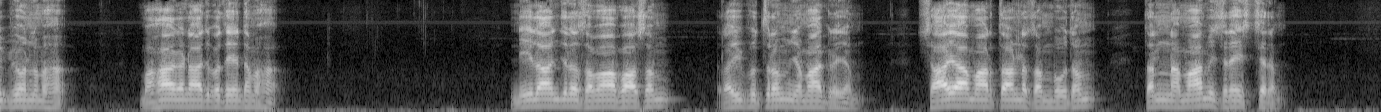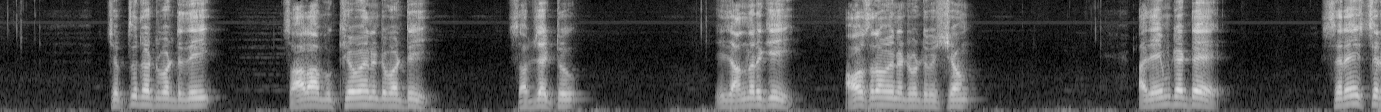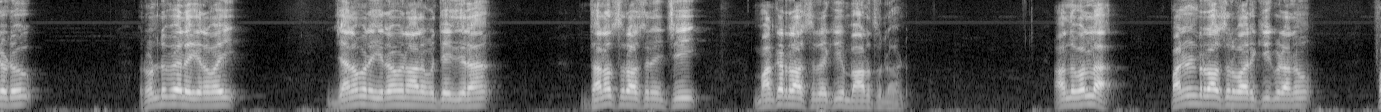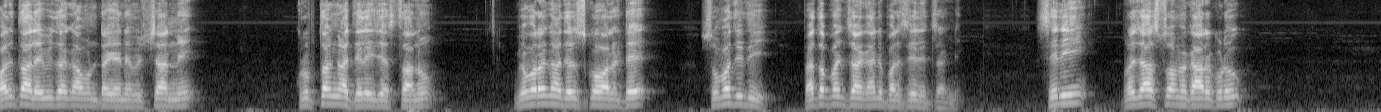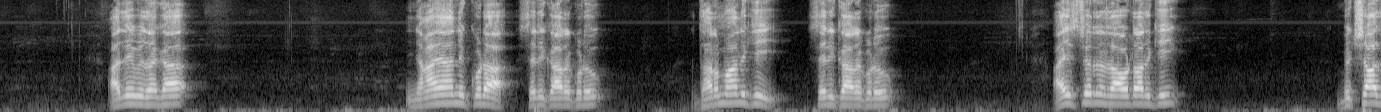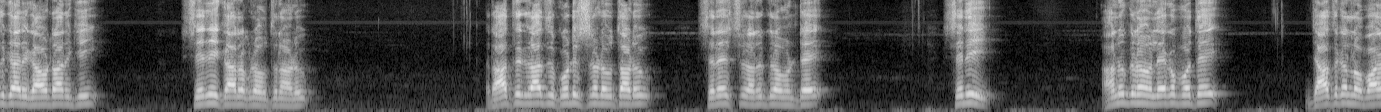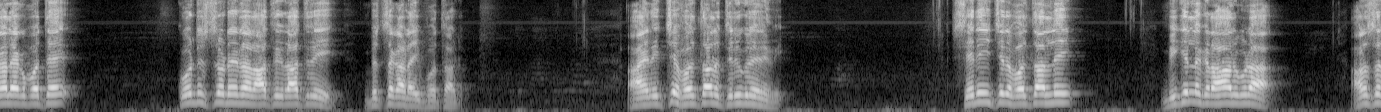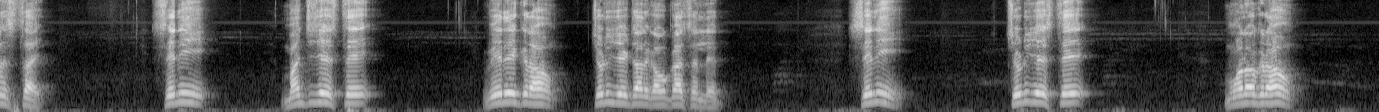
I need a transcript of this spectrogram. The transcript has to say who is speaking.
Speaker 1: గురుభ్యో నమ. మహాగణాధిపతే నమ. నీలాంజల సమాభాసం రవిపుత్రం యమాగ్రయం. ఛాయామార్తాండ సంభూతం తన్నమామి శ్రేశ్చరం చెప్తున్నటువంటిది చాలా ముఖ్యమైనటువంటి సబ్జెక్టు. ఇది అందరికీ అవసరమైనటువంటి విషయం. అదేమిటంటే శనేశ్వరుడు రెండు వేల ఇరవై జనవరి ఇరవై నాలుగవ తేదీన ధనుసు రాశి నుంచి మకర రాశిలోకి మారుతున్నాడు. అందువల్ల పన్నెండు రాసుల వారికి కూడాను ఫలితాలు ఏ విధంగా ఉంటాయనే విషయాన్ని క్లుప్తంగా తెలియజేస్తాను. వివరంగా తెలుసుకోవాలంటే శుభతిథి పెద్ద పంచాంగాన్ని పరిశీలించండి. శని ప్రజాస్వామ్య కారకుడు. అదేవిధంగా న్యాయానికి కూడా శనికారకుడు ధర్మానికి శనికారకుడు ఐశ్వర్యం రావటానికి భిక్షాధికారి కావటానికి శనీకారకుడు అవుతున్నాడు. రాత్రికి రాత్రి కోటీశ్వరుడు అవుతాడు. శనేశ్వరుడు అనుగ్రహం ఉంటే శని అనుగ్రహం లేకపోతే జాతకంలో బాగా లేకపోతే కోటీశ్వరుడైన రాత్రికి రాత్రి బిచ్చగాడైపోతాడు. ఆయన ఇచ్చే ఫలితాలు తిరుగులేనివి. శని ఇచ్చిన ఫలితాల్ని మిగిలిన గ్రహాలు కూడా అనుసరిస్తాయి. శని మంచి చేస్తే వేరే గ్రహం చెడు చేయడానికి అవకాశం లేదు. శని చెడు చేస్తే మరో గ్రహం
